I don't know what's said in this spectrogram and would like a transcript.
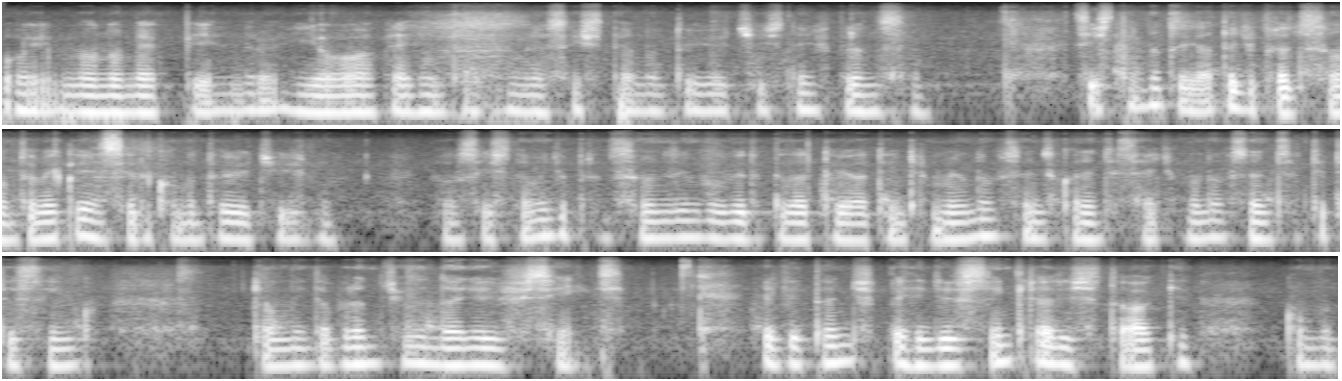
Oi, meu nome é Pedro e eu vou apresentar o meu sistema toyotista de produção. Sistema Toyota de produção, também conhecido como Toyotismo, é um sistema de produção desenvolvido pela Toyota entre 1947 e 1975 que aumenta a produtividade e a eficiência, evitando desperdício sem criar estoque, como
